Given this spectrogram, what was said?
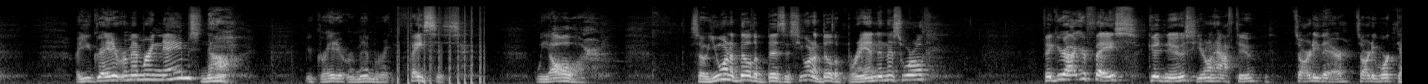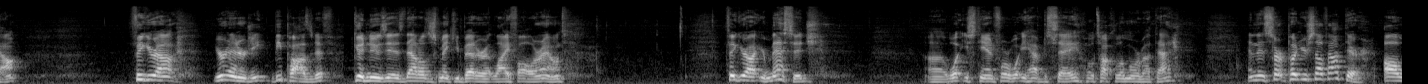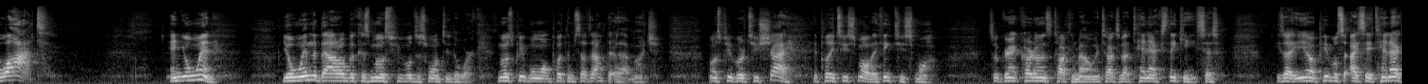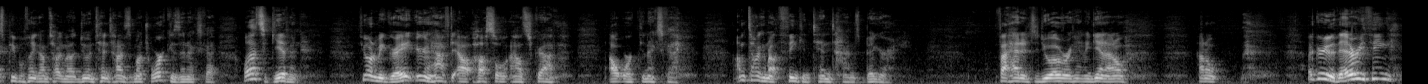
Are you great at remembering names? No. You're great at remembering faces. We all are. So, you want to build a business, you want to build a brand in this world? Figure out your face. Good news, you don't have to. It's already there, it's already worked out. Figure out your energy, be positive. Good news is that'll just make you better at life all around. Figure out your message, uh, what you stand for, what you have to say. We'll talk a little more about that. And then start putting yourself out there a lot. And you'll win. You'll win the battle because most people just won't do the work. Most people won't put themselves out there that much. Most people are too shy. They play too small. They think too small. So Grant Cardone's talking about when he talks about 10x thinking. He says, he's like, you know, people. I say 10x. People think I'm talking about doing 10 times as much work as the next guy. Well, that's a given. If you want to be great, you're going to have to out hustle, out scrap, outwork the next guy. I'm talking about thinking 10 times bigger. If I had it to do over again, again, I don't, I don't agree with everything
